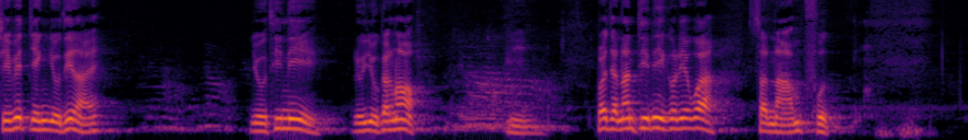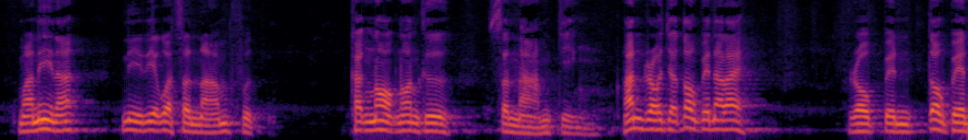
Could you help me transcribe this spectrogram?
ชีวิตจริงอยู่ที่ไหน อยู่ที่นี่ หรืออยู่ข้างนอกอืมเพราะฉะนั้นที่นี่ก็เรียกว่า สนามฝึก มานี่นะ นี่เรียกว่าสนามฝึก ข้างนอกนั่นคือ สนามจริงฉะนั้นเราจะต้องเป็นอะไร เราเป็นต้องเป็น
